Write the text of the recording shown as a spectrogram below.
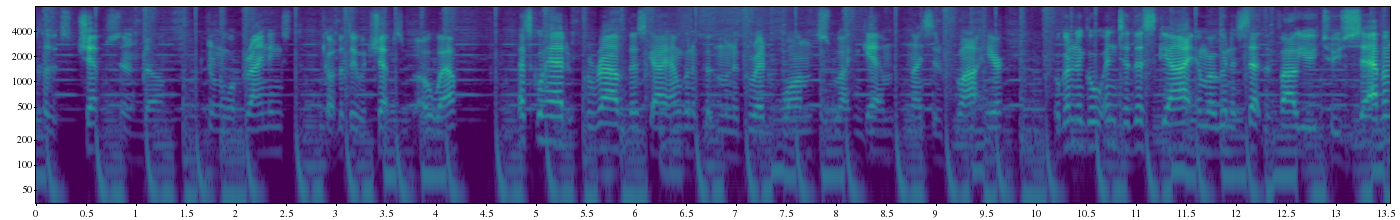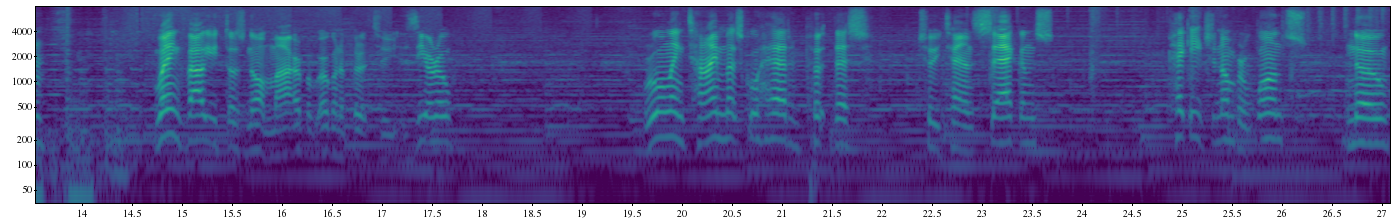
because it's chips and uh, don't know what grinding's got to do with chips, oh well. Let's go ahead grab this guy. I'm going to put him on a grid 1 so I can get him nice and flat here. We're going to go into this guy and we're going to set the value to 7. Winning value does not matter, but we're going to put it to 0. Rolling time, let's go ahead and put this to 10 seconds. Pick each number once. No.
